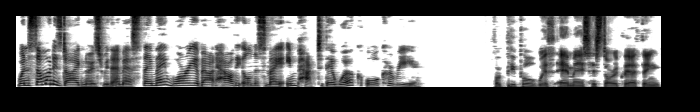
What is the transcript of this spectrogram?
When someone is diagnosed with MS, they may worry about how the illness may impact their work or career. For people with MS, historically, I think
